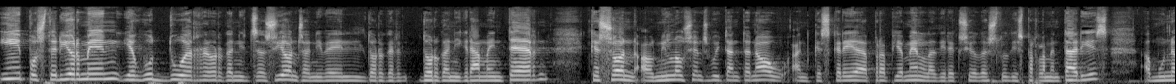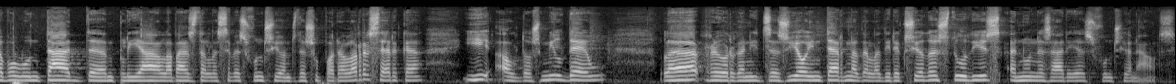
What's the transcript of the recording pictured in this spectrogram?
i posteriorment hi ha hagut dues reorganitzacions a nivell d'organigrama intern que són el 1989 en què es crea pròpiament la Direcció d'Estudis Parlamentaris amb una voluntat d'ampliar l'abast de les seves funcions de suport a la recerca i el 2010 la reorganització interna de la Direcció d'Estudis en unes àrees funcionals.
